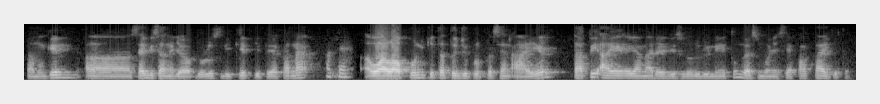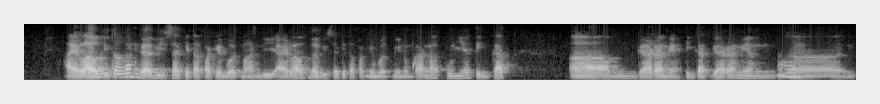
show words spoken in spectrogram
Nah mungkin uh, saya bisa ngejawab dulu sedikit gitu ya karena okay. walaupun kita 70% air, tapi air yang ada di seluruh dunia itu nggak semuanya siap pakai gitu. Air laut oh, itu kan nggak bisa kita pakai buat mandi, air laut nggak bisa kita pakai buat minum karena punya tingkat um, garam ya, tingkat garam yang Hmm.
